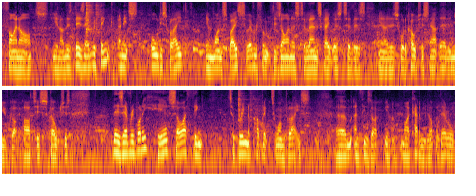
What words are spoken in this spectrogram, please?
fine arts. You know, there's, there's everything, and it's all displayed in one space. So everything from designers to landscapers to there's, you know, there's horticulturists out there, then you've got artists, sculptures. There's everybody here. So I think to bring the public to one place um, and things like you know my academy lot they're all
